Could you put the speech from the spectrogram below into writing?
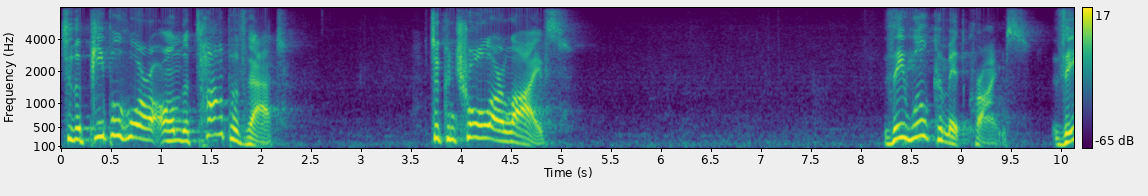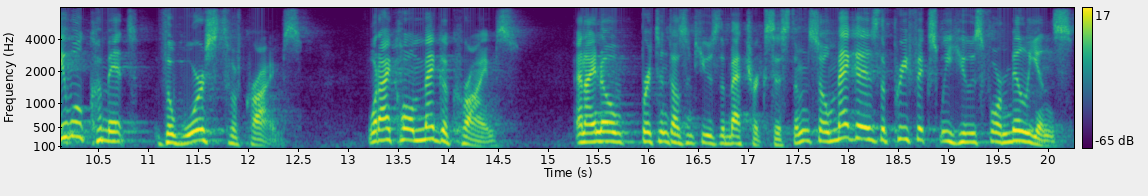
to the people who are on the top of that to control our lives. They will commit crimes. They will commit the worst of crimes, what I call mega crimes. And I know Britain doesn't use the metric system, so mega is the prefix we use for millions.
